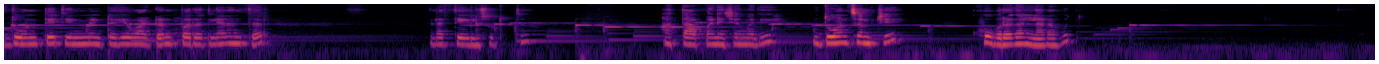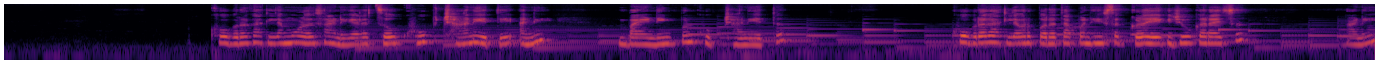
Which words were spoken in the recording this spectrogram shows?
दोन ते तीन मिनटं हे वाटण परतल्यानंतर याला तेल सुटतं. आता आपण याच्यामध्ये दोन चमचे खोबरं घालणार आहोत. खोबरं घातल्यामुळं सांडग्याला चव खूप छान येते आणि बाइंडिंग पण खूप छान येतं. खोबरं घातल्यावर परत आपण हे सगळं एकजीव करायचं आणि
